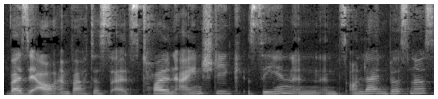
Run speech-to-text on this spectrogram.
weil sie auch einfach das als tollen Einstieg sehen in, ins Online-Business.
